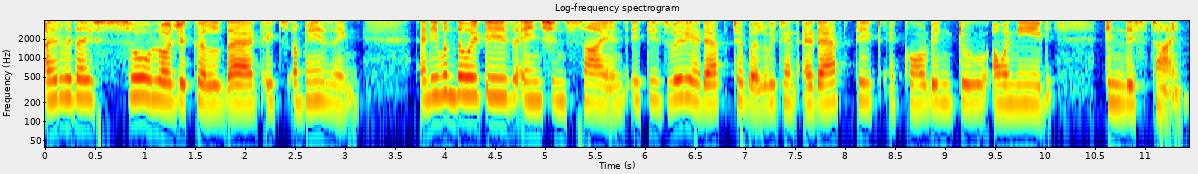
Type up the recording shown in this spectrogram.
Ayurveda is so logical that it's amazing. And even though it is ancient science, it is very adaptable. We can adapt it according to our need in this time.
